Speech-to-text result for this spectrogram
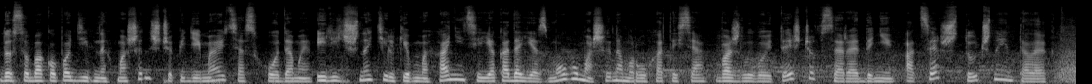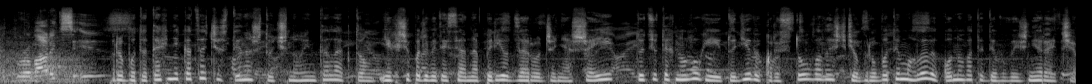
до собакоподібних машин, що підіймаються сходами. І річ не тільки в механіці, яка дає змогу машинам рухатися. Важливо й те, що всередині, а це штучний інтелект. Робототехніка це частина штучного інтелекту. Якщо подивитися на період зародження шеї, то цю технологію тоді використовували, щоб роботи могли виконувати дивовижні речі.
